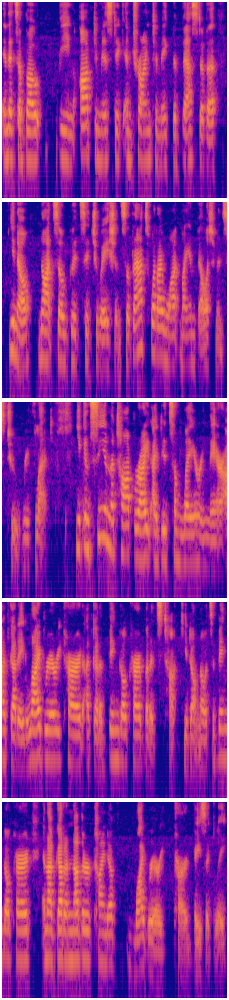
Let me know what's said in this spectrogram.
and it's about being optimistic and trying to make the best of a, you know, not so good situation. So that's what I want my embellishments to reflect. You can see in the top right, I did some layering there. I've got a library card, I've got a bingo card, but it's tucked. You don't know it's a bingo card. And I've got another kind of library card, basically.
